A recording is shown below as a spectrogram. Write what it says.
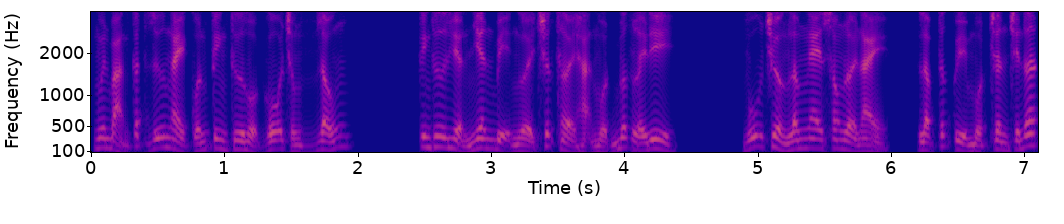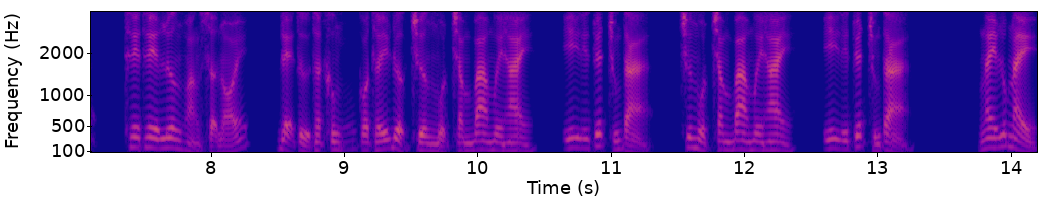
nguyên bản cất giữ ngày cuốn kinh thư hộp gỗ trống rỗng. Kinh thư hiển nhiên bị người trước thời hạn một bước lấy đi. Vũ trường lâm nghe xong lời này, lập tức quỳ một chân trên đất, thê thê lương hoàng sợ nói, đệ tử thật không có thấy được chương một trăm ba mươi hai, y lý tuyết chúng ta, chương một trăm ba mươi hai, y lý tuyết chúng ta. Ngay lúc này,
